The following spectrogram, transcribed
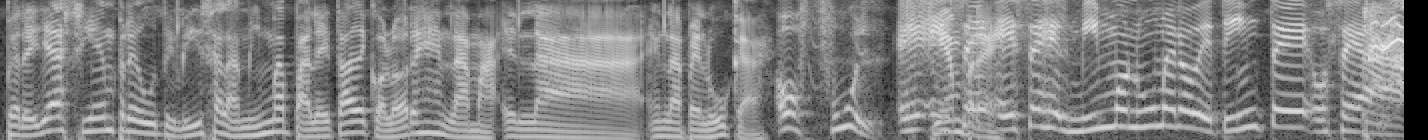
pero ella siempre utiliza la misma paleta de colores en la, en la, en la peluca. Oh, full. E- Siempre. ese, ese es el mismo número de tinte. O sea,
